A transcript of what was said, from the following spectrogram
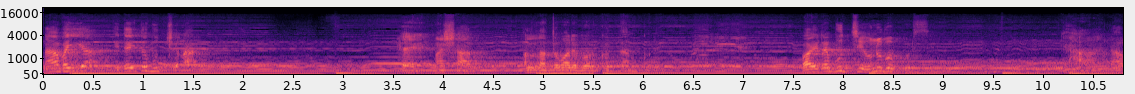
না। ভাইয়া, এটাই তো বুঝছ না। হ্যাঁ মাশাল আল্লাহ বরকত দান করে। এটা বুঝছে, অনুভব করছে। হ্যাঁ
